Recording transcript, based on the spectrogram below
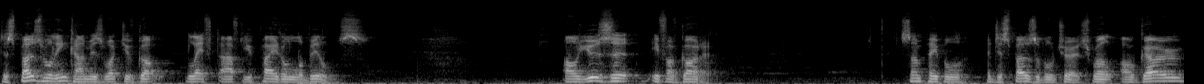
Disposable income is what you've got left after you've paid all the bills. I'll use it if I've got it. Some people, a disposable church, well, I'll go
